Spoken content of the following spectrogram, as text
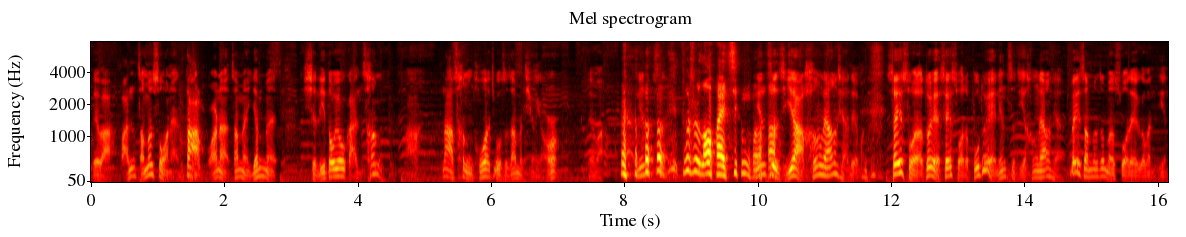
对吧？反正怎么说呢，大伙呢，咱们人们心里都有杆秤啊，那秤砣就是咱们听友，对吧？您 不是老百姓吗？您自己啊，衡量去，对吗？谁说的对，谁说的不对，您自己衡量去。为什么这么说这个问题呢？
